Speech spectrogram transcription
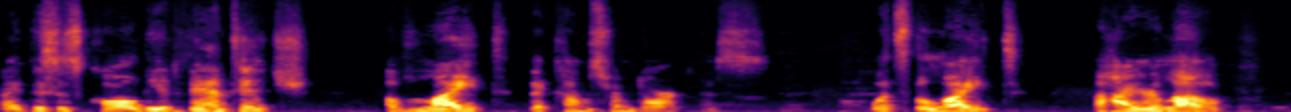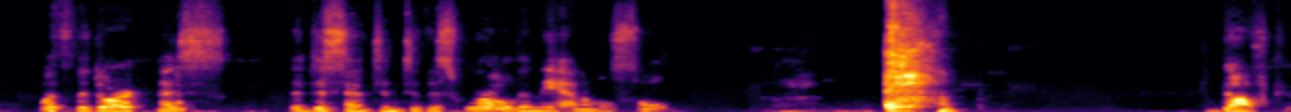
Right, this is called the advantage of light that comes from darkness. What's the light? The higher love. What's the darkness? The descent into this world in the animal soul. דווקא.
